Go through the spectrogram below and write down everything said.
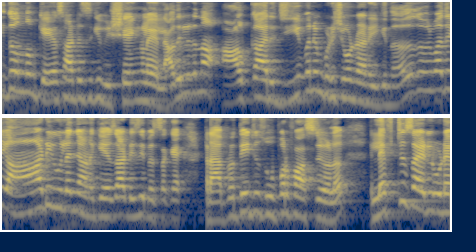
ഇതൊന്നും കെ എസ് ആർ ടി സിക്ക് വിഷയങ്ങളെയല്ല അതിലിരുന്ന ആൾക്കാർ ജീവനും പിടിച്ചുകൊണ്ടാണ് ഇരിക്കുന്നത്. അത് ഒരുമാതിരി ആടി ഉലഞ്ഞാണ് K S R T C ബസ്സൊക്കെ പ്രത്യേകിച്ച് സൂപ്പർ ഫാസ്റ്റുകൾ ലെഫ്റ്റ് സൈഡിലൂടെ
